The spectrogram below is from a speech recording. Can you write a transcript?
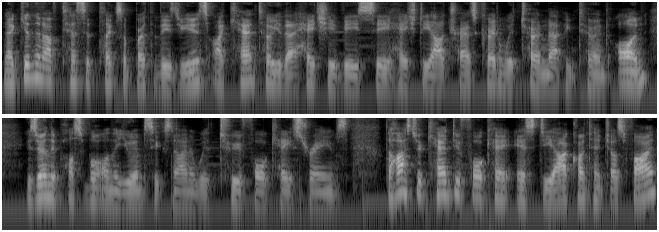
Now given I've tested Plex on both of these units, I can tell you that HEVC HDR transcoding with tone mapping turned on is only possible on the UM690 with two 4K streams. The Hystou can do 4K SDR content just fine,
